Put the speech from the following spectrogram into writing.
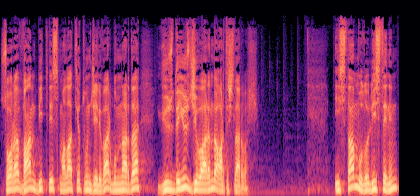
Sonra Van, Bitlis, Malatya, Tunceli var. Bunlarda %100 civarında artışlar var. İstanbul'u listenin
